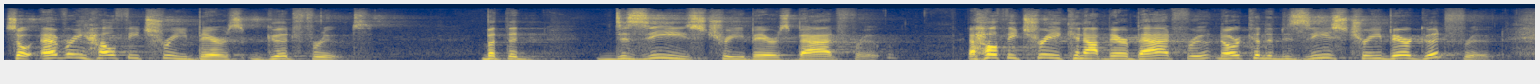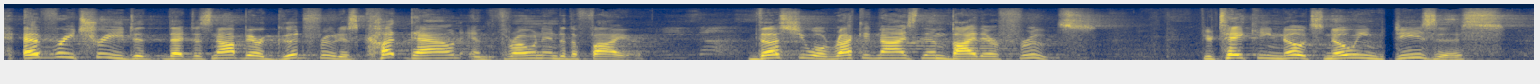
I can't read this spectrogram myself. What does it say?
So every healthy tree bears good fruit but the diseased tree bears bad fruit. A healthy tree cannot bear bad fruit, nor can a diseased tree bear good fruit. Every tree that does not bear good fruit is cut down and thrown into the fire. Thus you will recognize them by their fruits. If you're taking notes, knowing Jesus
